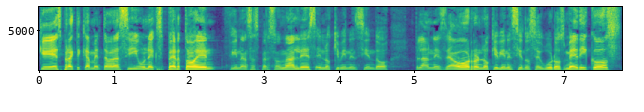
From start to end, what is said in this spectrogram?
que es prácticamente ahora sí un experto en finanzas personales, en lo que vienen siendo planes de ahorro, en lo que vienen siendo seguros médicos.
